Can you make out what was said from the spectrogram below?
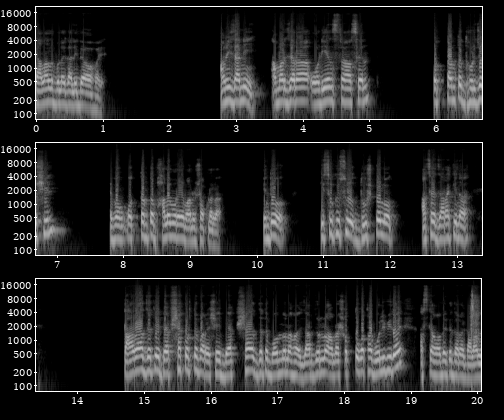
দালাল বলে গালি দেওয়া হয়। আমি জানি আমার যারা অডিয়েন্সরা আছেন, অত্যন্ত ধৈর্যশীল এবং অত্যন্ত ভালো মনের মানুষ আপনারা। কিন্তু কিছু কিছু দুষ্ট লোক আছে যারা কিনা তারা যাতে ব্যবসা করতে পারে, সেই ব্যবসা যাতে বন্ধ না হয়, যার জন্য আমরা সত্য কথা বলি বিদায়, আজকে আমাদেরকে তারা দালাল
